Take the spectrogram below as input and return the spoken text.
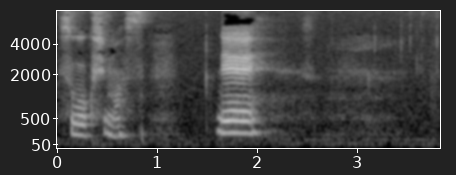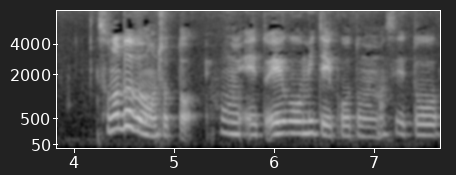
すごくします。で、その部分をちょっと本、えっ、ー、と、英語を見ていこうと思います。えっ、ー、と、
